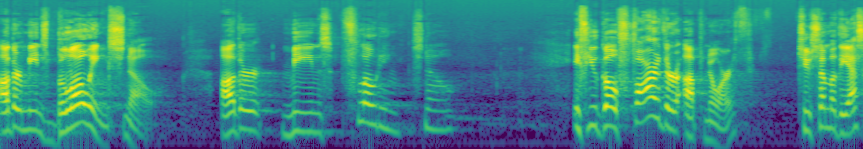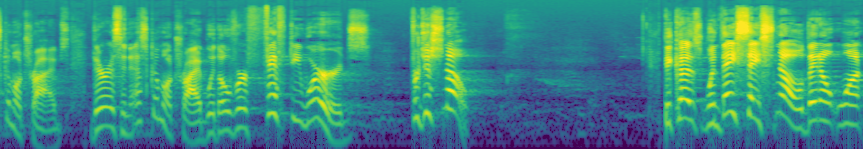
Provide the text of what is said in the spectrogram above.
Other means blowing snow. Other means floating snow. If you go farther up north to some of the Eskimo tribes, there is an Eskimo tribe with over 50 words for just snow. Because when they say snow, they don't want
